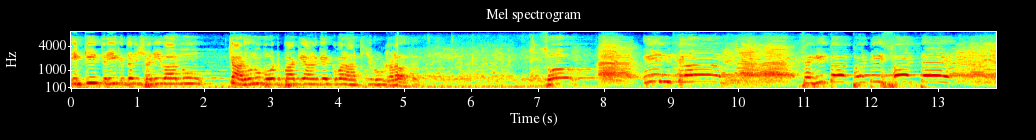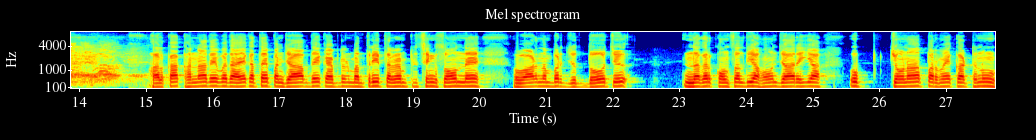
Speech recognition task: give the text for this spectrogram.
21 ਤਰੀਕ ਦਿਨ ਸ਼ਨੀਵਾਰ ਨੂੰ ਝਾੜੂ ਨੂੰ ਵੋਟ ਪਾ ਕੇ ਆਣਗੇ, ਇੱਕ ਵਾਰ ਹੱਥ ਜ਼ਰੂਰ ਖੜਾ ਸੋ ਇਨਕਲਾਬ ਸ਼ਹੀਦੋ ਤੁਹਾਡੀ ਸੋਚ ਤੇ ਹਲਕਾ ਖੰਨਾ ਦੇ ਵਿਧਾਇਕ ਅਤੇ ਪੰਜਾਬ ਦੇ ਕੈਬਨਿਟ ਮੰਤਰੀ ਤਰਨਪ੍ਰੀਤ ਸਿੰਘ ਸੋਨ ਨੇ ਵਾਰਡ ਨੰਬਰ 2 ਚ ਨਗਰ ਕੌਂਸਲ ਦੀਆਂ ਹੋਣ ਜਾ ਰਹੀਆਂ ਉਪ ਚੋਣਾਂ ਭਰਵੇਂ ਇਕੱਠ ਨੂੰ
